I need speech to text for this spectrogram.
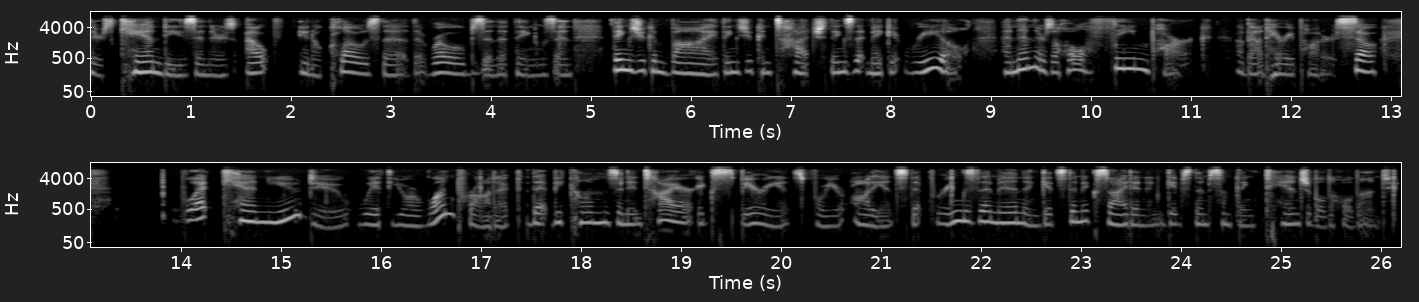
there's candies, and there's out you know clothes, the the robes and the things, and things you can buy, things you can touch, things that make it real, and then there's a whole theme park about Harry Potter. So what can you do with your one product that becomes an entire experience for your audience that brings them in and gets them excited and gives them something tangible to hold on to?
